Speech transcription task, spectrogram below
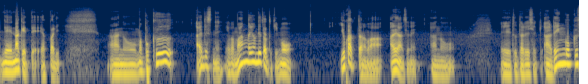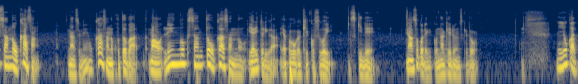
で泣けてやっぱり。あの、まあ、僕あれですねやっぱ漫画読んでた時も良かったのはあれなんですよね。あのえっ、ー、と誰でしたっけ？あ煉獄さんのお母さんなんですよね。お母さんの言葉まあ煉獄さんとお母さんのやり取りがやっぱ僕は結構すごい好きであそこで結構泣けるんですけどで、良かっ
